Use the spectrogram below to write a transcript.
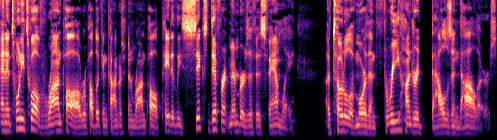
And in 2012, Ron Paul, Republican Congressman Ron Paul, paid at least six different members of his family a total of more than $300,000.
